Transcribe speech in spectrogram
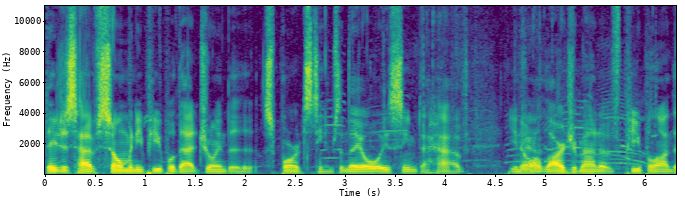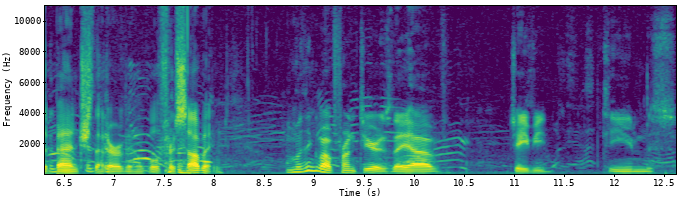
they just have so many people that join the sports teams, and they always seem to have, you know, Yeah. a large amount of people on the bench that are available for subbing. And the thing about Frontier is they have JV teams,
